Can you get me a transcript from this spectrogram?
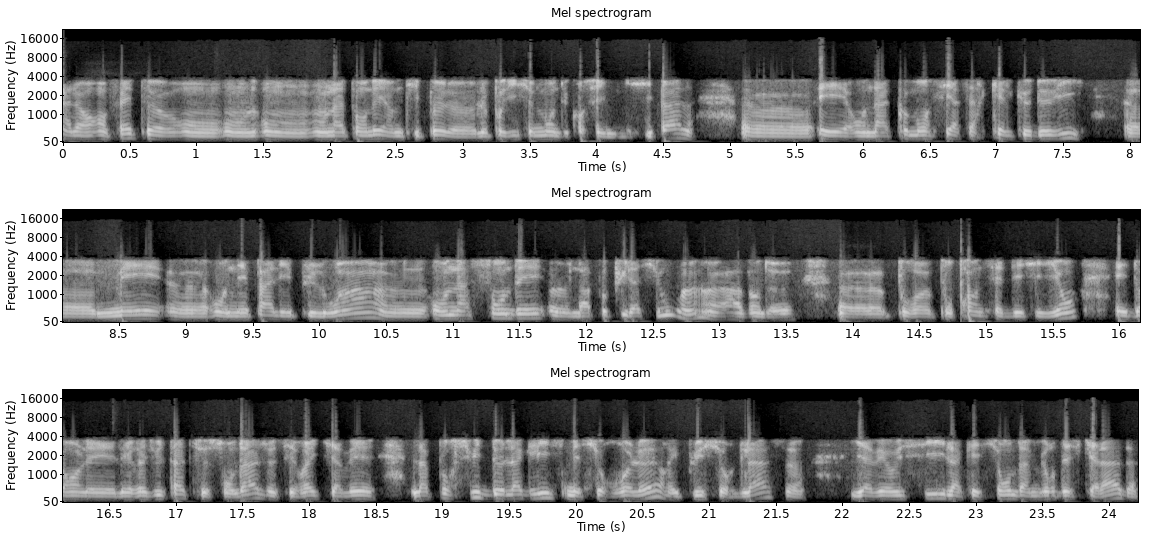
Alors en fait, on, attendait un petit peu le, positionnement du conseil municipal euh, et on a commencé à faire quelques devis. Euh, mais euh, on n'est pas allé plus loin. Euh, on a sondé la population hein, avant de pour pour prendre cette décision. Et dans les, les résultats de ce sondage, c'est vrai qu'il y avait la poursuite de la glisse, mais sur roller et plus sur glace. Il y avait aussi la question d'un mur d'escalade.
